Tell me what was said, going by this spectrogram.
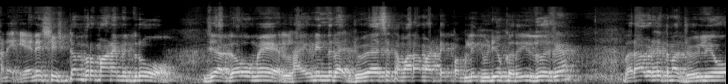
અને એની સિસ્ટમ પ્રમાણે મિત્રો જે અગાઉ મેં લાઈવની અંદર જોયા છે, તમારા માટે પબ્લિક વીડિયો કરી દીધો છે. બરાબર છે તમે જોઈ લેવો.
